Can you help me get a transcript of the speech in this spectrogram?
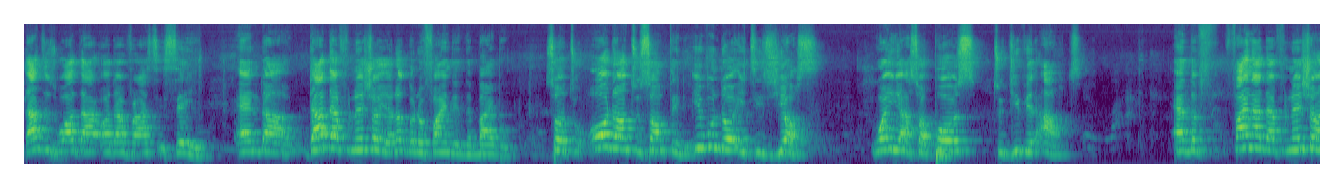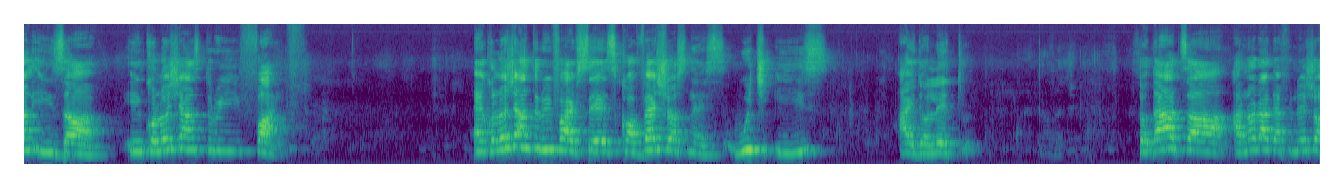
That is what that other verse is saying. And uh, that definition you're not going to find in the Bible. So to hold on to something, even though it is yours, when you are supposed to give it out. And the final definition is uh, in Colossians 3 5. And Colossians 3 5 says, covetousness, which is idolatry. So that's uh, another definition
